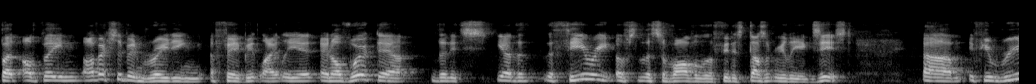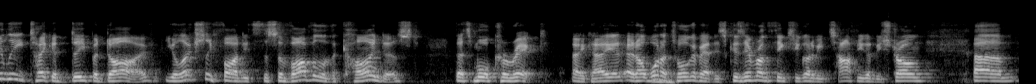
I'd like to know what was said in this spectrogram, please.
But i've been i've actually been reading a fair bit lately and i've worked out that it's you know the, the theory of the survival of the fittest doesn't really exist. Um, if you really take a deeper dive you'll actually find it's the survival of the kindest that's more correct Okay, and I want to mm. talk about this because everyone thinks you've got to be tough, you've got to be strong, um,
